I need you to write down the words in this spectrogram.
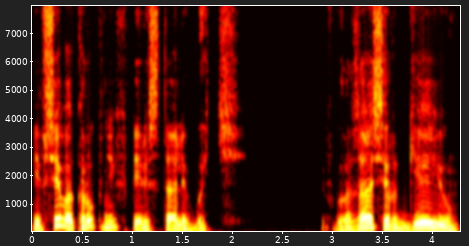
и все вокруг них перестали быть. В глаза Сергею,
